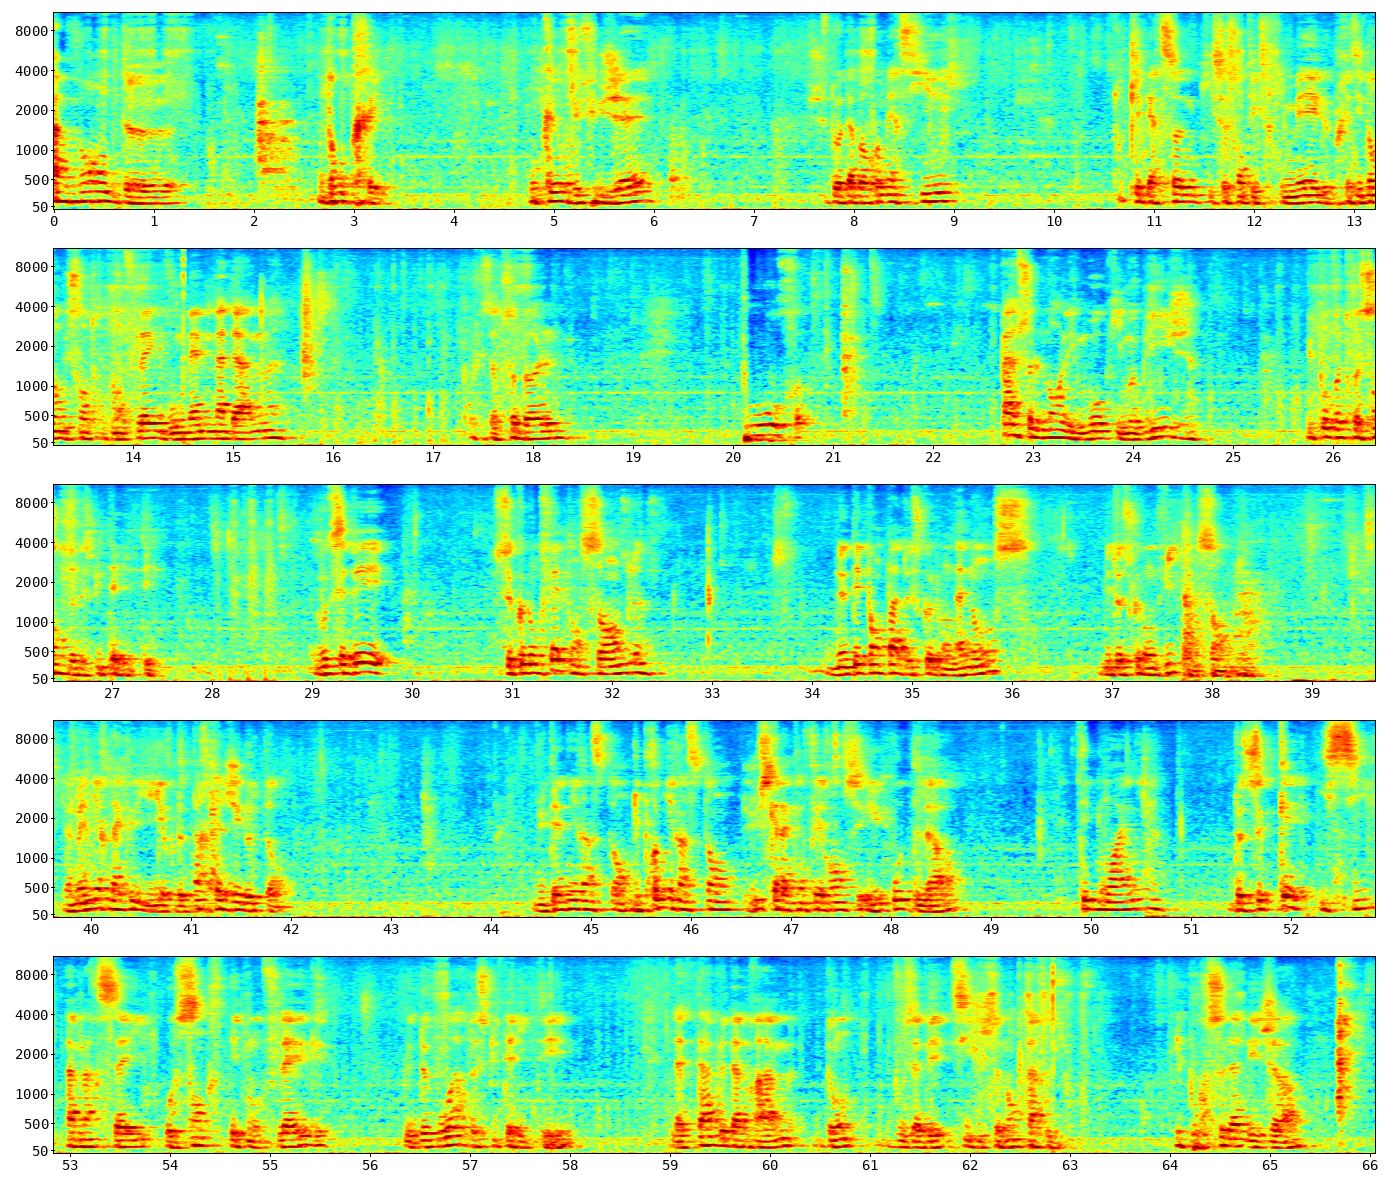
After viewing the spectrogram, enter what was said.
Avant de, d'entrer au cœur du sujet, je dois d'abord remercier toutes les personnes qui se sont exprimées, le président du centre Montfleg, vous-même, madame, professeur Sobol, pour pas seulement les mots qui m'obligent, mais pour votre sens de l'hospitalité. Vous savez, ce que l'on fait ensemble ne dépend pas de ce que l'on annonce, mais de ce que l'on vit ensemble. La manière d'accueillir, de partager le temps, du dernier instant, du premier instant jusqu'à la conférence et au-delà, témoigne de ce qu'est ici à Marseille, au centre Edmond Flegg, le devoir d'hospitalité, la table d'Abraham dont vous avez si justement parlé. Et pour cela déjà,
